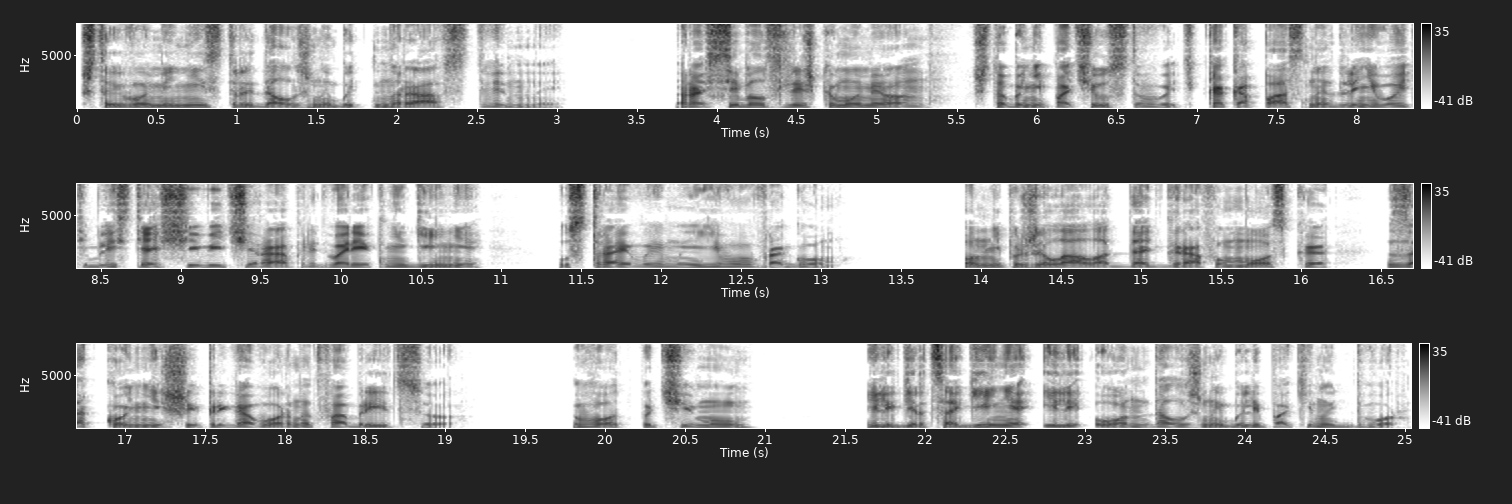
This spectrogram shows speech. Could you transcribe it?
что его министры должны быть нравственны. Росси был слишком умен, чтобы не почувствовать, как опасны для него эти блестящие вечера при дворе княгини, устраиваемые его врагом. Он не пожелал отдать графу Моска законнейший приговор над Фабрицио, вот почему или герцогиня, или он должны были покинуть двор.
